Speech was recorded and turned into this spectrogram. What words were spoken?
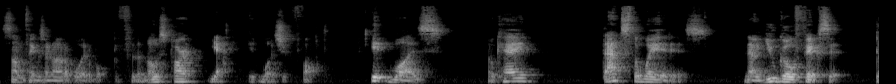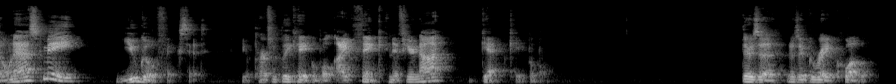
some things are not avoidable. But for the most part, yeah, it was your fault. It was. Okay? That's the way it is. Now you go fix it. Don't ask me. You go fix it. You're perfectly capable, I think. And if you're not, get capable. There's a there's a great quote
